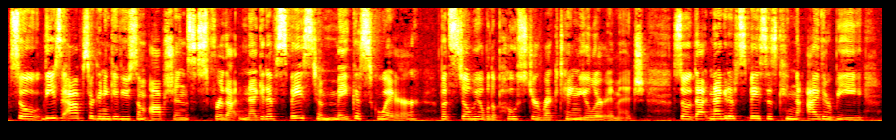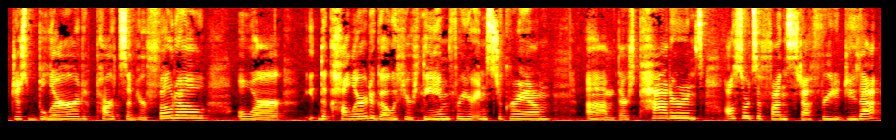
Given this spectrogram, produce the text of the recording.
so these apps are going to give you some options for that negative space to make a square but still be able to post your rectangular image. So that negative spaces can either be just blurred parts of your photo or the color to go with your theme for your Instagram. Um, there's patterns, all sorts of fun stuff for you to do that.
